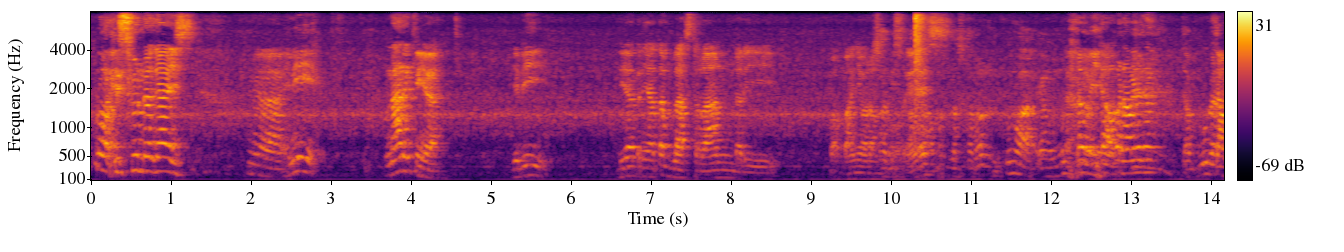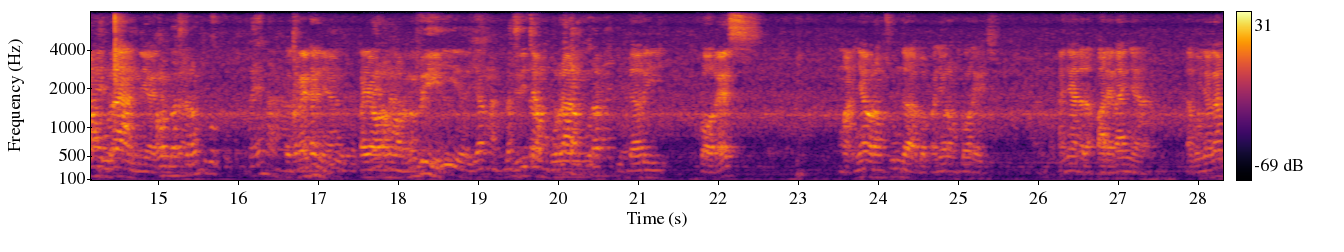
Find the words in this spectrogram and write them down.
Flores Sunda guys. Nah ini menarik nih ya. Jadi dia ternyata blasteran dari bapaknya orang Flores amat blasteran. Itu mah yang Oh iya apa namanya campuran. Campuran ya kalau blasteran tuh kekerenan Kekerenan ya? Iya, Kayak orang luar negeri. Iya jangan. Jadi campuran campuran aja. dari Flores Emaknya orang Sunda, bapaknya orang Flores. Makanya ada pareranya. Takutnya kan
